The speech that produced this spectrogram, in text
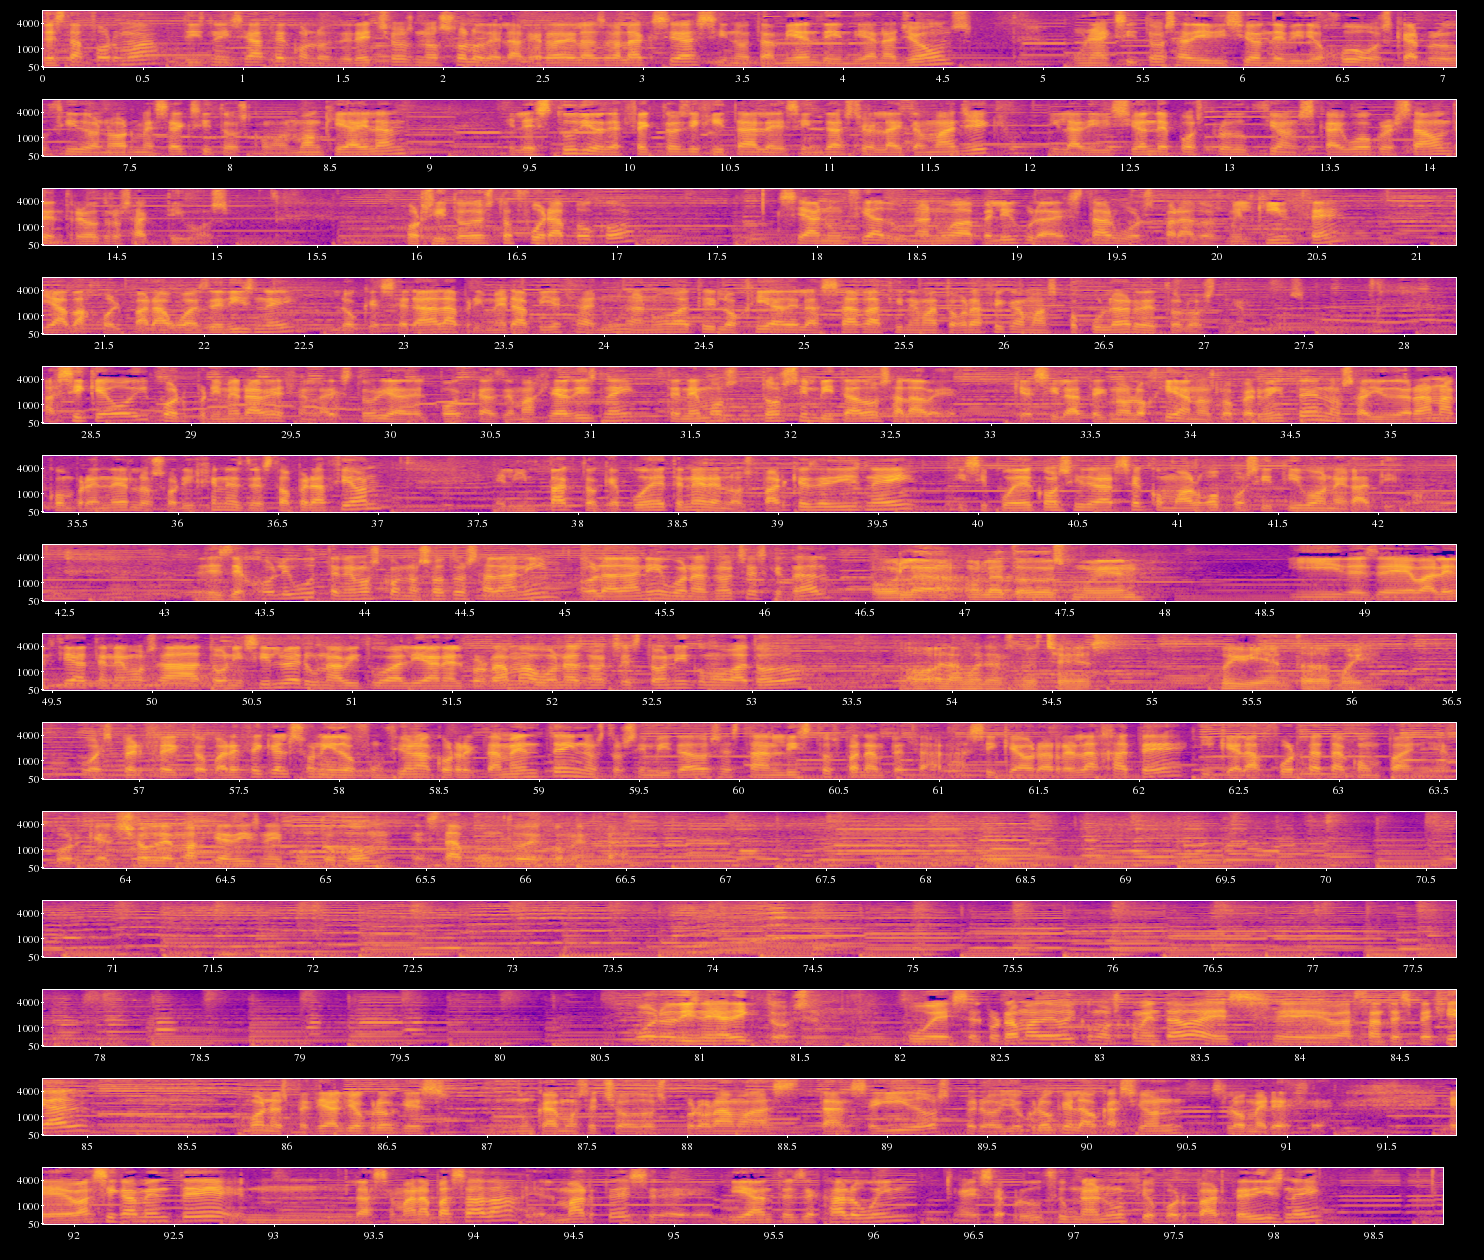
De esta forma, Disney se hace con los derechos no solo de la Guerra de las Galaxias, sino también de Indiana Jones, una exitosa división de videojuegos que ha producido enormes éxitos como el Monkey Island, el estudio de efectos digitales Industrial Light and Magic y la división de postproducción Skywalker Sound, entre otros activos. Por si todo esto fuera poco, se ha anunciado una nueva película de Star Wars para 2015, ya bajo el paraguas de Disney, lo que será la primera pieza en una nueva trilogía de la saga cinematográfica más popular de todos los tiempos. Así que hoy, por primera vez en la historia del podcast de Magia Disney, tenemos dos invitados a la vez, que si la tecnología nos lo permite, nos ayudarán a comprender los orígenes de esta operación, el impacto que puede tener en los parques de Disney y si puede considerarse como algo positivo o negativo. Desde Hollywood tenemos con nosotros a Dani. Hola Dani, buenas noches, ¿qué tal? Hola, hola a todos, muy bien. Y desde Valencia tenemos a Tony Silver, una habitual ya en el programa. Buenas noches Tony, ¿cómo va todo? Hola, buenas noches. Muy bien, todo muy bien. Pues perfecto, parece que el sonido funciona correctamente y nuestros invitados están listos para empezar. Así que ahora relájate y que la fuerza te acompañe, porque el show de magiadisney.com está a punto de comenzar. Bueno, Disney Adictos, pues el programa de hoy, como os comentaba, es eh, bastante especial. Bueno, especial yo creo que es, nunca hemos hecho dos programas tan seguidos, pero yo creo que la ocasión lo merece. Eh, básicamente, mm, la semana pasada, el martes, eh, el día antes de Halloween, eh, se produce un anuncio por parte de Disney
